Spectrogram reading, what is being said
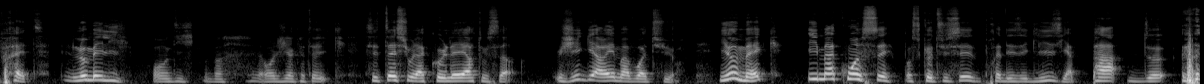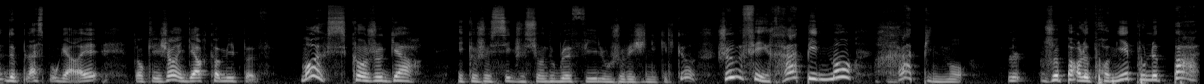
prêtre, l'homélie, on dit, dans la religion catholique. C'était sur la colère, tout ça. J'ai garé ma voiture. Y a un mec, il m'a coincé. Parce que tu sais, près des églises, il n'y a pas de, de place pour garer. Donc les gens, ils garent comme ils peuvent. Moi, quand je gare et que je sais que je suis en double fil ou je vais gêner quelqu'un, je me fais rapidement, rapidement je pars le premier pour ne pas.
